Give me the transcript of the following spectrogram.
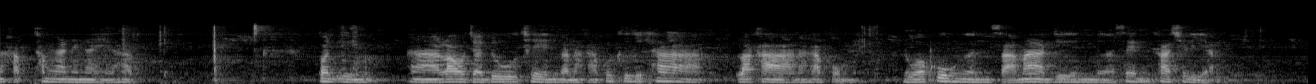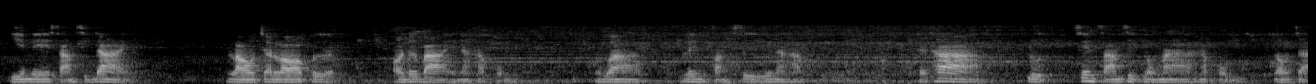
นะครับทำงานยังไงนะครับ ก่อนอื่นเราจะดูเทรนก่อนนะครับ ก็คือถ้าราคานะครับผมหรือว่าคู่เงินสามารถยืนเหนือเส้นค่าเฉลี่ย EMA 30 ได้ เราจะรอเปิด Order Buy นะครับผมหรือว่า เล่นฝั่งซื้อนะครับ แต่ถ้าหลุดเส้น 30 ลงมาครับผมเราจะ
